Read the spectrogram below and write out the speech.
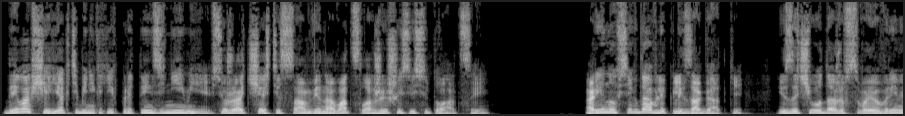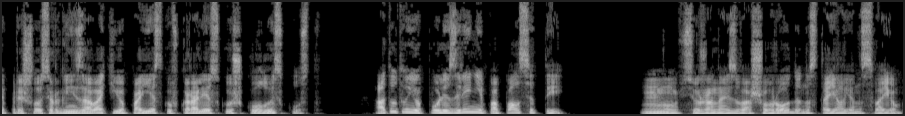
Да и вообще, я к тебе никаких претензий не имею, все же отчасти сам виноват в сложившейся ситуации. Арину всегда влекли загадки, из-за чего даже в свое время пришлось организовать ее поездку в Королевскую школу искусств. А тут в ее поле зрения попался ты. «Ну, все же она из вашего рода», — настоял я на своем.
